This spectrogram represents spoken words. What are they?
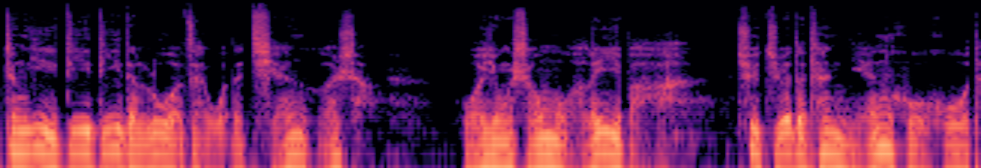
正一滴滴的落在我的前额上。我用手抹了一把，却觉得它黏糊糊的。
